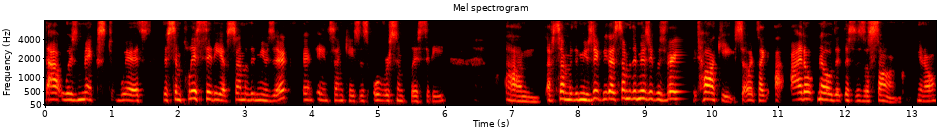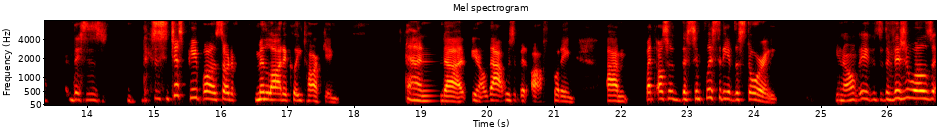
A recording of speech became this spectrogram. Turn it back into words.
that was mixed with the simplicity of some of the music, and in some cases, oversimplicity um, of some of the music, because some of the music was very talky. So it's like, I, I don't know that this is a song, you know, this is this is just people sort of melodically talking. And, uh, you know, that was a bit off putting. Um, but also the simplicity of the story. You know, it's the visuals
